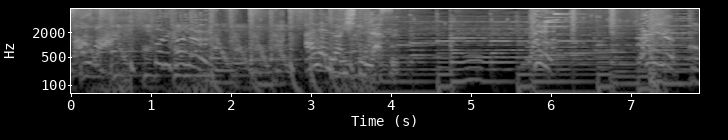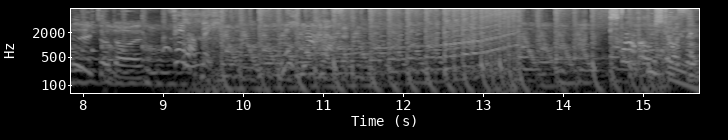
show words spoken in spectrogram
Sauber! Alle leuchten lassen. So toll! Zähl auf mich! Nicht nachlassen! Stab umstoßen.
